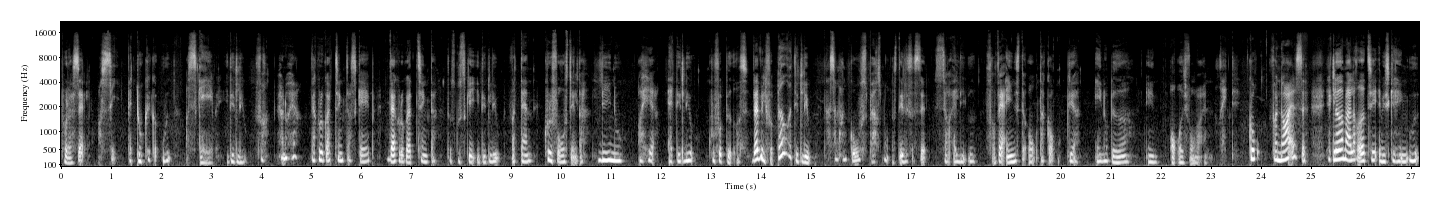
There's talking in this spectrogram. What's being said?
på dig selv, og se, hvad du kan gå ud og skabe i dit liv. For hør nu her, hvad kunne du godt tænke dig at skabe? Hvad kunne du godt tænke dig, der skulle ske i dit liv? Hvordan kunne du forestille dig lige nu og her, at dit liv kunne forbedres? Hvad vil forbedre dit liv? Der er så mange gode spørgsmål at stille sig selv. Så er livet for hver eneste år, der går, bliver endnu bedre end året i forvejen. Rigtig god fornøjelse. Jeg glæder mig allerede til, at vi skal hænge ud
